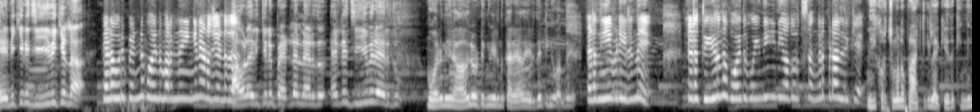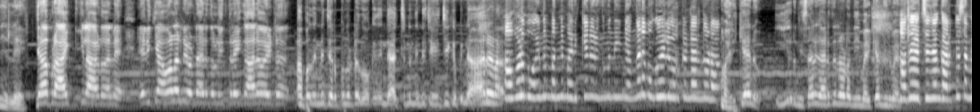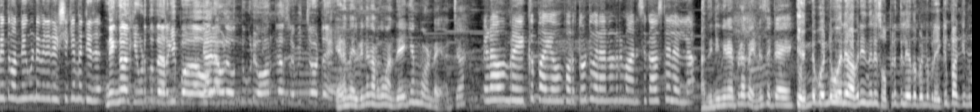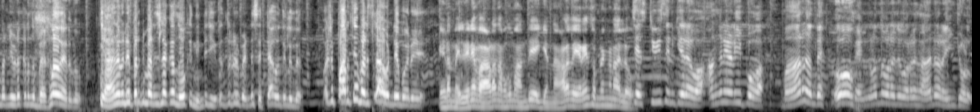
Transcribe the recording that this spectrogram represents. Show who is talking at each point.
Speaker 1: എനിക്കിനി ജീവിക്കണ്ട.
Speaker 2: എടാ ഒരു പെണ്ണ് പോയെന്ന് പറഞ്ഞ് ഇങ്ങനെയാണോ ചെയ്യേണ്ടത്?
Speaker 1: അവൾ എനിക്കൊരു പെണ്ണല്ലായിരുന്നു. എന്റെ ജീവനായിരുന്നു.
Speaker 3: മോനെ നീ രാവിലെ തൊട്ട് ഇങ്ങനെ ഇരുന്ന് കരയാതെ എഴുന്നേറ്റിങ് വന്നേ.
Speaker 2: എടാ നീ ഇവിടെ ഇരുന്നേ. എടാ തീർന്നു പോയത് പോയി. നീ ഇനി അതോർത്ത് സങ്കടപ്പെടാതിരിക്കേ.
Speaker 3: നീ കുറച്ചും കൂടെ പ്രാക്ടിക്കൽ ആക്കി ഇതൊക്കെ ഇങ്ങനെയല്ലേ?
Speaker 1: ഞാൻ പ്രാക്ടിക്കൽ ആണോ അല്ലേ? എനിക്ക് അവളല്ലേ ഉണ്ടായിരുന്നുള്ളൂ ഇത്രയും കാലമായിട്ട്.
Speaker 3: അപ്പൊ നിന്നെ ചെറുപ്പം തൊട്ടേ നോക്കി നിന്റെ അച്ഛനും നിന്റെ ചേച്ചിയൊക്കെ പിന്നെ ആരാടാ?
Speaker 2: അവൾ പോയെന്നും പറഞ്ഞ് മരിക്കാൻ ഒരുങ്ങുമ്പോ നീ ഞങ്ങളുടെ മുഖവിൽ ഓർക്കണ്ടായിരുന്നോടാ.
Speaker 3: മരിക്കാനോ? ഈ ഒരു നിസാര കാര്യത്തിലാണോ നീ മരിക്കാൻ തീരുമാനം
Speaker 2: അതെ അച്ഛൻ ഞാൻ കറക്റ്റ് സമയത്ത് വന്നേ കൊണ്ട് ഇവനെ രക്ഷിക്കാൻ പറ്റിയത്.
Speaker 1: നിങ്ങൾക്ക് ഇവിടുന്ന് ഇറങ്ങി പോകാവോ ഞാൻ അവളെ ഒന്നുകൂടി ഓർക്കാൻ ശ്രമിച്ചോട്ടെ.
Speaker 4: എടാ മെൽവിനെ നമുക്ക് മന്ദയിക്കാൻ പോകണ്ടേ അച്ഛാ.
Speaker 2: എടാ അവൻ ബ്രേക്കപ്പ് ആയി. അവൻ പുറത്തോട്ട് വരാനുള്ള ഒരു മാനസികാവസ്ഥയിലല്ല.
Speaker 4: അതിന് ഇവനെ എപ്പോഴാ പെണ്ണ് സെറ്റായേ
Speaker 3: എന്റെ പൊന്നു മോനെ അവനെ ഇന്നലെ സ്വപ്നത്തിൽ ഏതോ പെണ്ണ് ബ്രേക്കപ്പ് ആക്കി എന്ന് പറഞ്ഞ് ഇവിടെ കിടന്ന് ബഹളമായിരുന്നു. ഞാൻ അവനെ പറഞ്ഞ് മനസ്സിലാക്കാൻ നോക്കി നിന്റെ ജീവിതത്തിൽ ഒരു പെണ്ണ് സെറ്റ് ആവത്തില്ലെന്ന്. പക്ഷെ പറഞ്ഞാൽ മനസ്സിലാവണ്ടേ മോനെ?
Speaker 4: എടാ മെൽവിനെ വാടാ നമുക്ക് മന്തി കഴിക്കാം. നാളെ വേറെയും സ്വപ്നം കാണാലോ?
Speaker 1: ചെസ്റ്റ് പീസ് എനിക്ക് തരാവോ? അങ്ങനെയാണെങ്കിൽ പോവാ. മാറുക എന്തേ ഓ പെങ്ങളെന്ന് പറഞ്ഞ് കുറെ സാധനം ഇറങ്ങിക്കോളൂ.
